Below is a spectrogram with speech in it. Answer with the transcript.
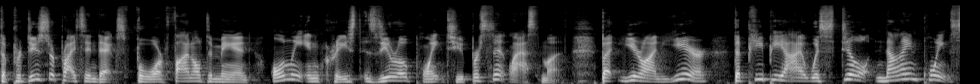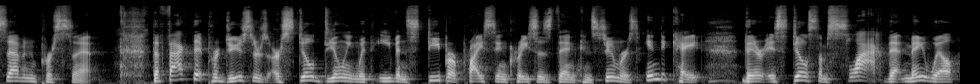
The producer price index for final demand only increased 0.2% last month, but year on year, the PPI was still 9.7%. The fact that producers are still dealing with even steeper price increases than consumers indicate there is still some slack that may well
